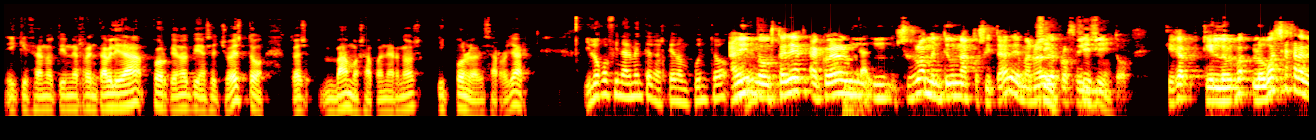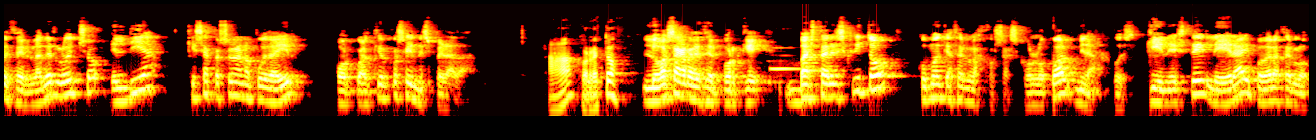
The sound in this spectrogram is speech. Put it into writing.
Y quizá no tienes rentabilidad porque no tienes hecho esto. Entonces, vamos a ponernos y ponlo a desarrollar. Y luego finalmente nos queda un punto. A mí me gustaría aclarar solamente una cosita de manual de procedimiento. Que, lo, lo, vas a agradecer el haberlo hecho el día que esa persona no pueda ir por cualquier cosa inesperada. Ah, correcto. Lo vas a agradecer porque va a estar escrito cómo hay que hacer las cosas. Con lo cual, mira, pues quien esté leerá y podrá hacerlo.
